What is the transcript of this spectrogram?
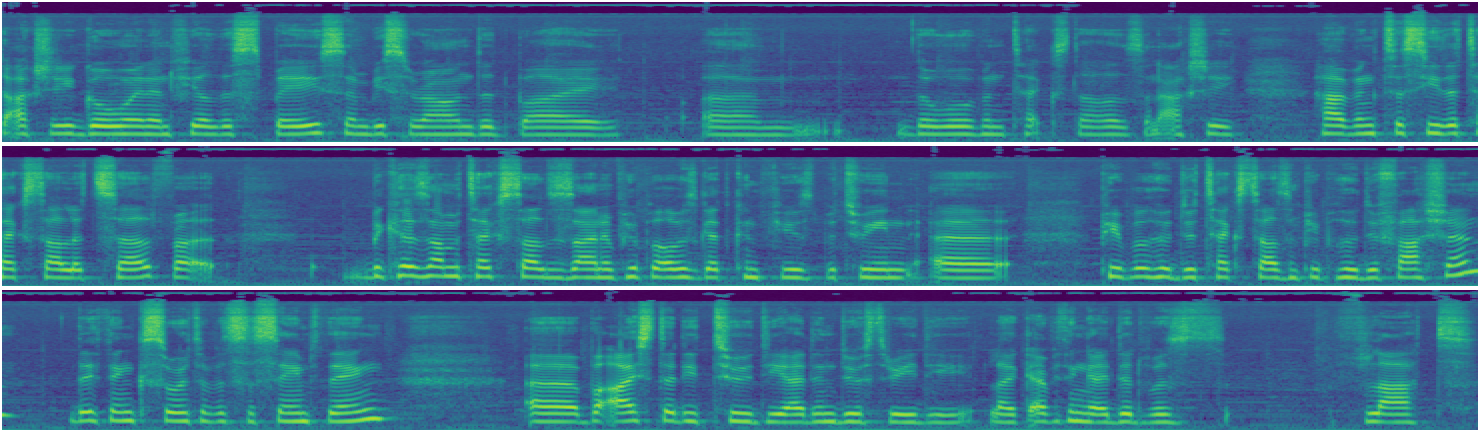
to actually go in and feel the space and be surrounded by um, the woven textiles and actually having to see the textile itself. But because I'm a textile designer, people always get confused between uh, people who do textiles and people who do fashion. They think sort of it's the same thing. Uh, but I studied 2D, I didn't do 3D. Like everything I did was flat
